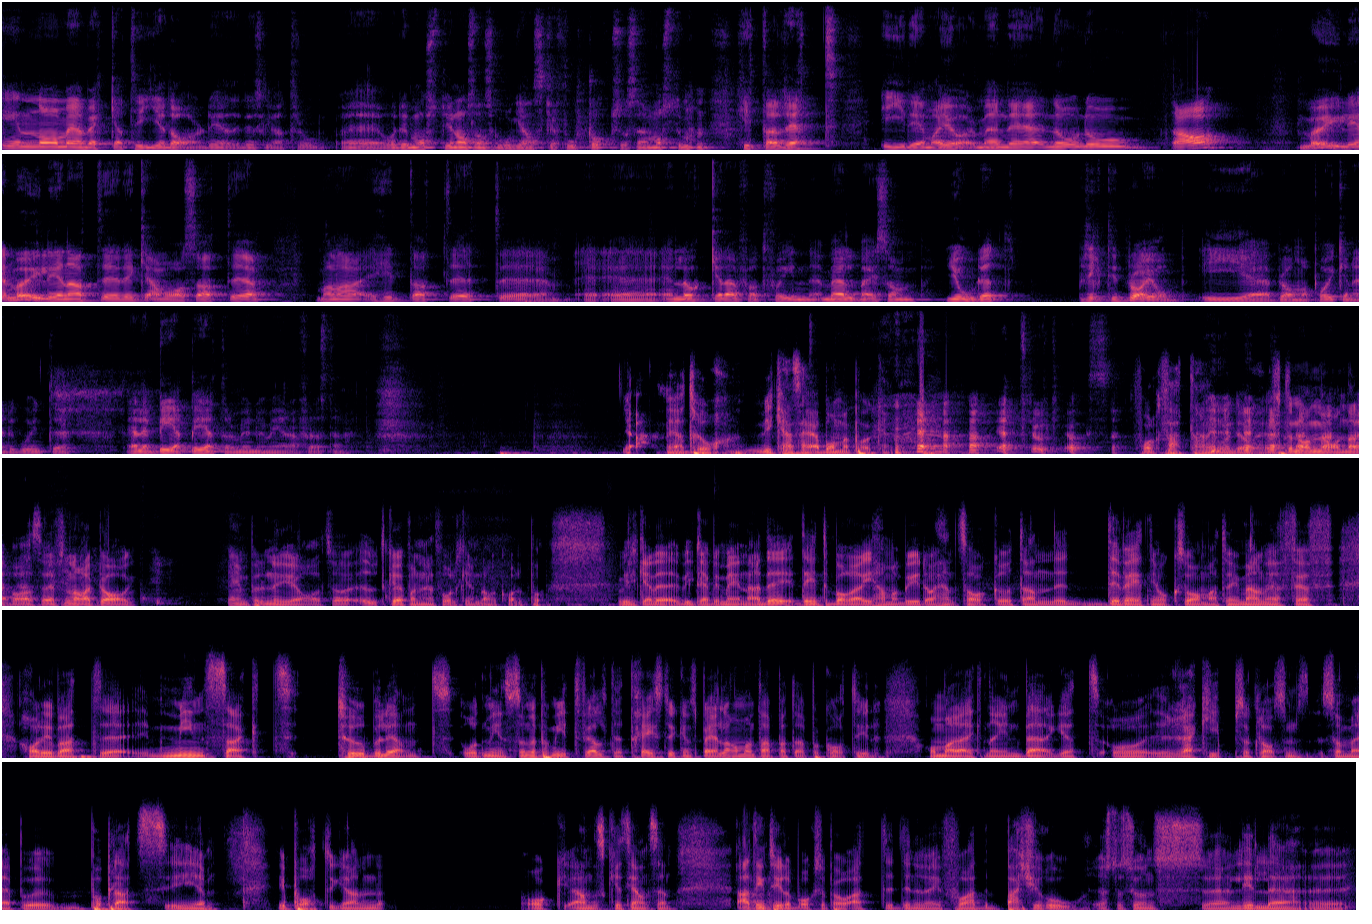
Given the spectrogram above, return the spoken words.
Inom en vecka, tio dagar. Det, det skulle jag tro. Eh, och det måste ju någonstans gå ganska fort också. Sen måste man hitta rätt i det man gör. Men eh, no, no, ja, möjligen, möjligen att eh, det kan vara så att eh, man har hittat ett, eh, eh en lucka där för att få in Mellberg som gjorde ett riktigt bra jobb i eh, Brommapojkarna. Det går inte... Eller BP heter de ju numera förresten. Ja, men jag tror vi kan säga Brommapojken. jag tror det också. Folk fattar nog då. Efter någon månad bara, så efter några dagar in på det nya året så utgår jag från att folk ändå har koll på vilka, det, vilka vi menar. Det, det, är inte bara i Hammarby det har hänt saker utan det vet ni också om att i Malmö FF har det varit eh, minst sagt turbulent, åtminstone på mittfältet. Tre stycken spelare har man tappat där på kort tid. Om man räknar in Berget och Rakip såklart som, som är på, på plats i, i Portugal och Anders Christiansen. Allting tyder också på att det nu är Fouad Bachirou, Östersunds eh, lille eh,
